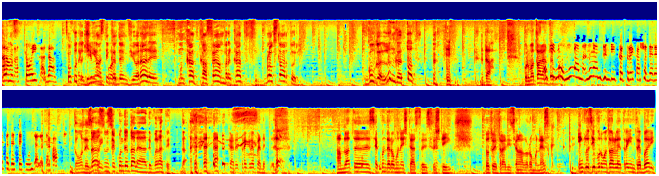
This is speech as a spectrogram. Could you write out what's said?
Laura Stoica, da. Făcută Achille gimnastică Sport. de înviorare, mâncat cafea, îmbrăcat, bloc starturi. Google lângă tot. da. Următoarea Ok, nu, întrebare. nu m-am, nu m-am gândit că trec așa de repede secundele, de fapt. Doamne, Da, spui. sunt secunde de alea adevărate. Da. care trec repede. Am luat uh, secunde românești astăzi, să știi. Totul e tradițional românesc. Inclusiv următoarele trei întrebări.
